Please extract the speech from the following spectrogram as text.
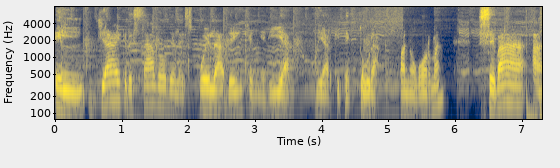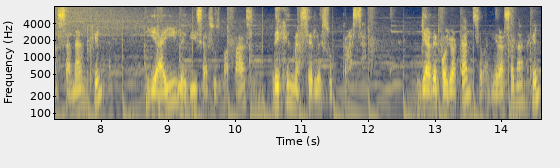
el ya egresado de la Escuela de Ingeniería y Arquitectura, Juan O'Gorman, se va a San Ángel y ahí le dice a sus papás, déjenme hacerle su casa ya de Coyoacán se van a ir a San Ángel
